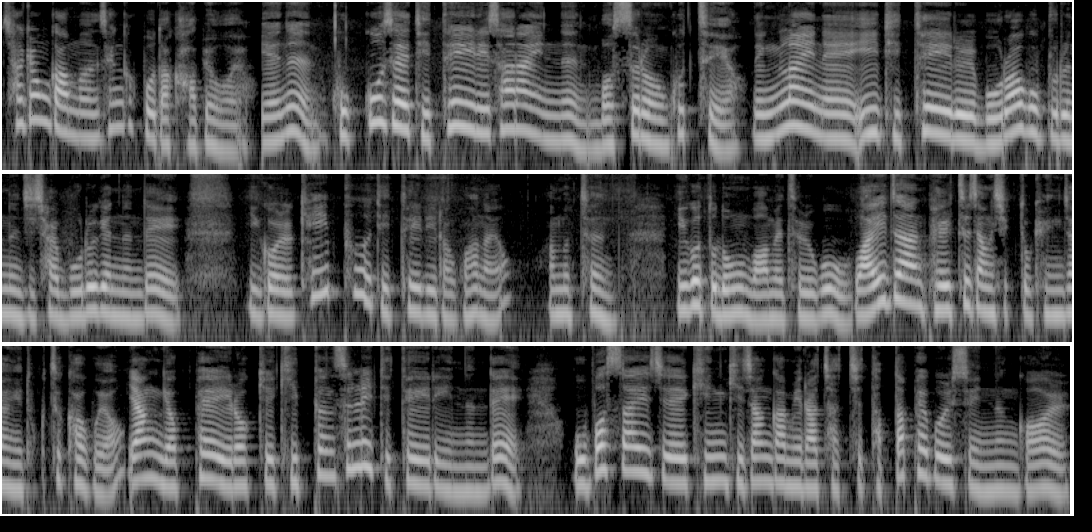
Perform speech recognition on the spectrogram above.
착용감은 생각보다 가벼워요. 얘는 곳곳에 디테일이 살아있는 멋스러운 코트예요. 넥라인에 이 디테일을 뭐라고 부르는지 잘 모르겠는데 이걸 케이프 디테일이라고 하나요? 아무튼 이것도 너무 마음에 들고 와이드한 벨트 장식도 굉장히 독특하고요. 양 옆에 이렇게 깊은 슬릿 디테일이 있는데 오버사이즈의 긴 기장감이라 자칫 답답해 보일 수 있는 걸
